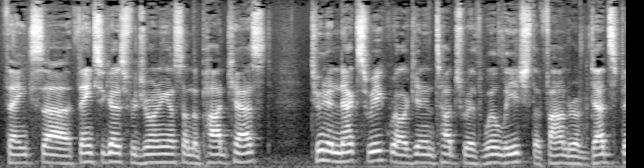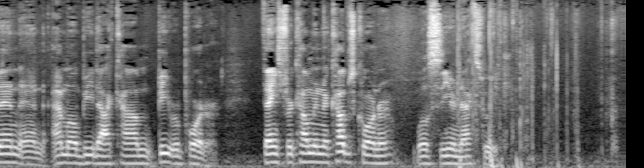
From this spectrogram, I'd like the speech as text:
Thanks, uh, thanks you guys for joining us on the podcast. Tune in next week where I'll get in touch with Will Leitch, the founder of Deadspin and MLB.com beat reporter. Thanks for coming to Cubs Corner. We'll see you next week.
